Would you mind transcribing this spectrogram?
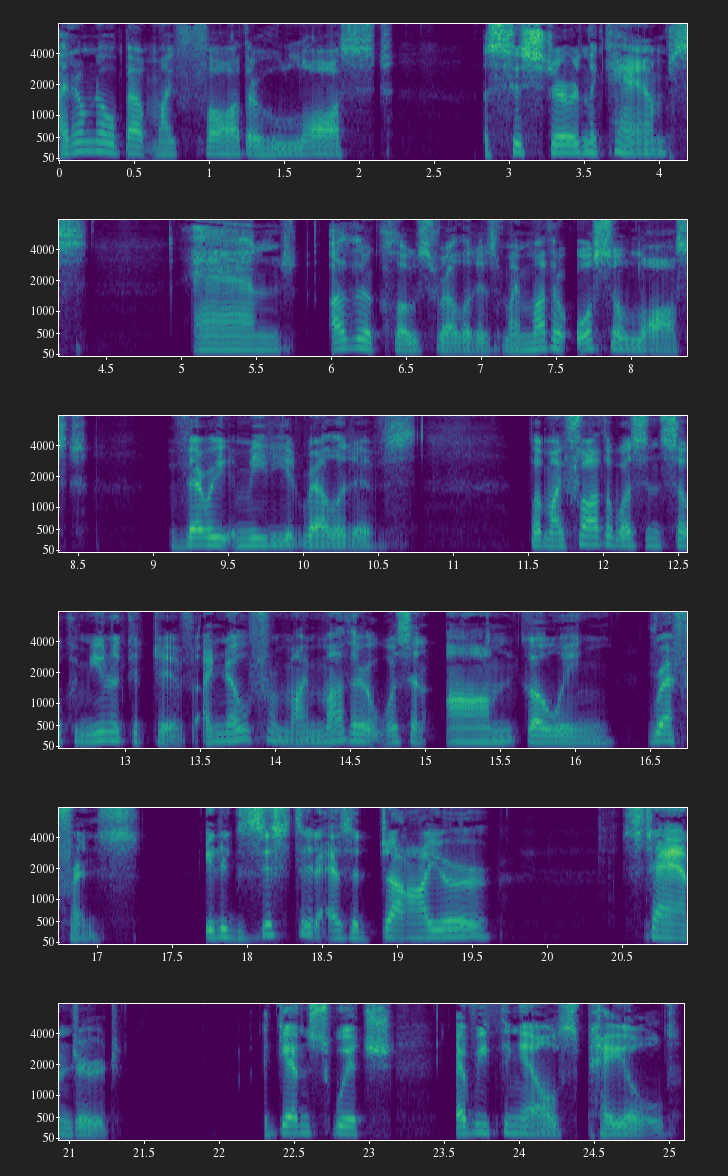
I don't know about my father who lost a sister in the camps and other close relatives. My mother also lost very immediate relatives, but my father wasn't so communicative. I know from my mother it was an ongoing reference. It existed as a dire standard against which everything else paled.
